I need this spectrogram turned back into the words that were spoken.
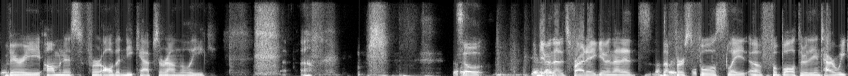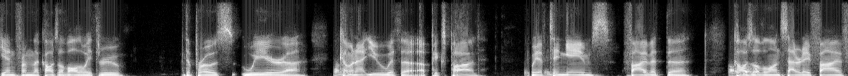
very ominous for all the kneecaps around the league. Um, so, given that it's Friday, given that it's the first full slate of football through the entire weekend from the college level all the way through the pros, we're uh, coming at you with a, a picks pod. We have 10 games, five at the college level on Saturday, five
